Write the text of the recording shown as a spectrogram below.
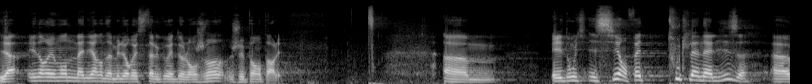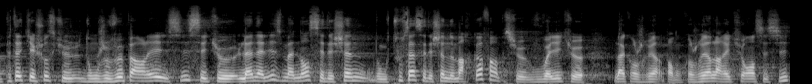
Il y a énormément de manières d'améliorer cet algorithme de Langevin, je ne vais pas en parler. Euh, et donc ici, en fait, toute l'analyse, euh, peut-être quelque chose dont je veux parler ici, c'est que l'analyse maintenant, c'est des chaînes, donc tout ça, c'est des chaînes de Markov, hein, parce que vous voyez que là, quand je, regarde, pardon, quand je regarde la récurrence ici,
